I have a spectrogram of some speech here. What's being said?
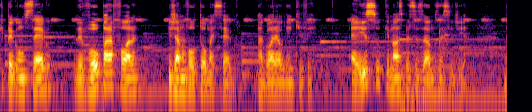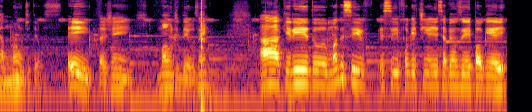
que pegou um cego, levou para fora e já não voltou mais cego. Agora é alguém que vê. É isso que nós precisamos nesse dia. Da mão de Deus. Eita, gente, mão de Deus, hein? Ah, querido, manda esse esse foguetinho aí, esse aviãozinho aí pra alguém aí.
